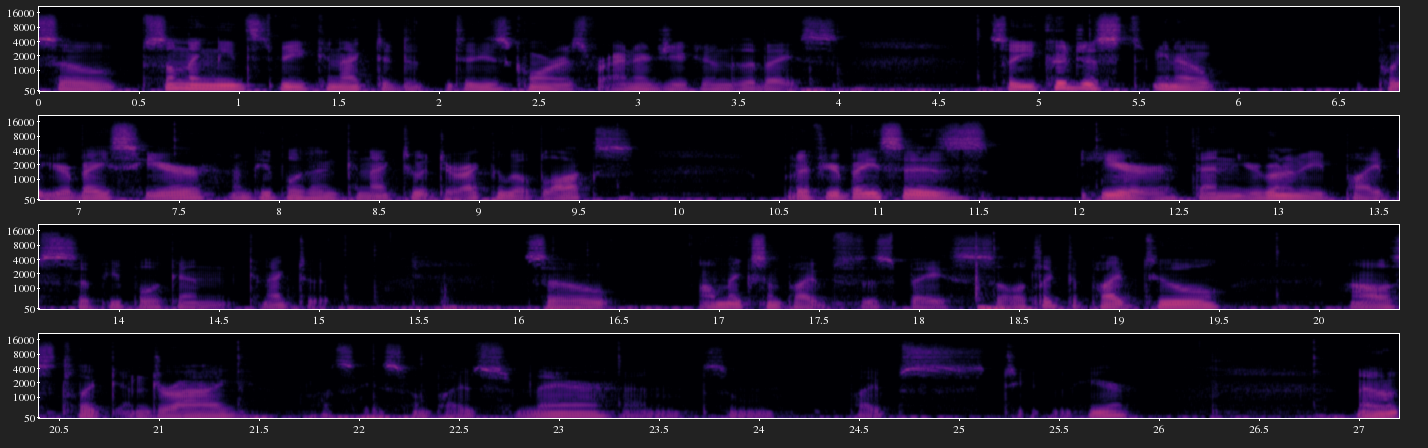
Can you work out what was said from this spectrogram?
so something needs to be connected to, these corners for energy to get into the base. So you could just, you know, put your base here and people can connect to it directly with blocks. But if your base is here, then you're going to need pipes so people can connect to it. So I'll make some pipes for this base. So I'll click the pipe tool. I'll just click and drag. Let's see, some pipes from there and some pipes to here. Now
